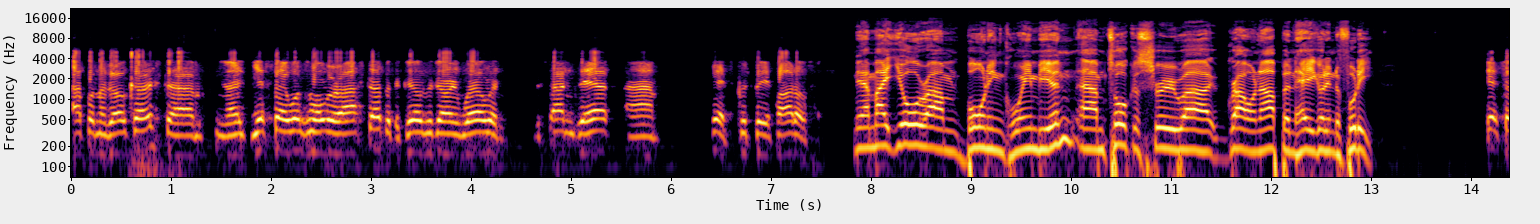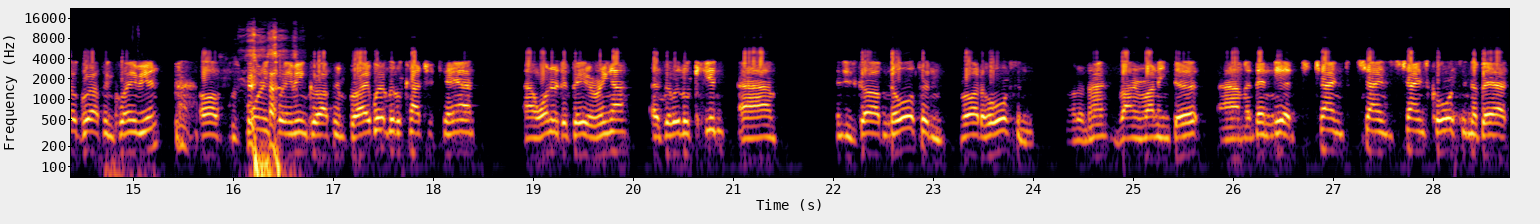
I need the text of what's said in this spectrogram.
Up on the Gold Coast. Um, you know, yesterday wasn't what we were after, but the girls are going well and the sun's out. Um, yeah, it's good to be a part of. Now, mate, you're um, born in Queanbeyan. Um, talk us through uh, growing up and how you got into footy. Yeah, so I grew up in Queanbeyan. I was born in Queanbeyan, grew up in Braidwood, a little country town. I wanted to be a ringer as a little kid, um, and just go up north and ride a horse and I don't know, run running dirt. Um, and then yeah, change change change course in about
